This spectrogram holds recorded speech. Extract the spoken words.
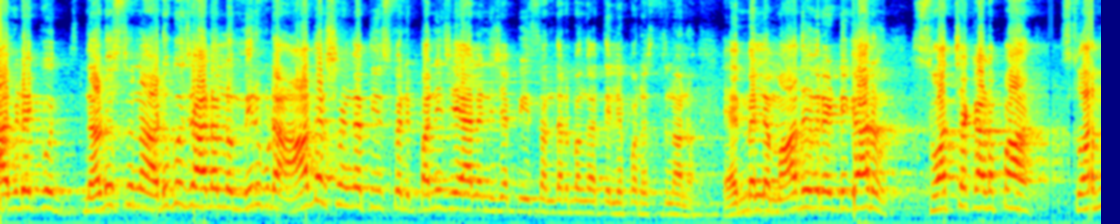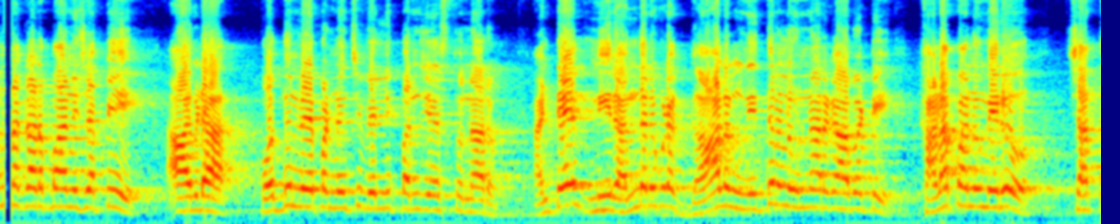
ఆవిడకు నడుస్తున్న అడుగుజాడల్లో మీరు కూడా ఆదర్శంగా తీసుకొని పని చేయాలని చెప్పి ఈ సందర్భంగా తెలియపరుస్తున్నాను. ఎమ్మెల్యే మాధవిరెడ్డి గారు స్వచ్ఛ కడప స్వర్ణ కడప అని చెప్పి ఆవిడ పొద్దున్న రేపటి నుంచి వెళ్ళి పని చేస్తున్నారు. అంటే మీరందరూ కూడా గాఢ నిద్రలు ఉన్నారు కాబట్టి కడపను మీరు చెత్త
